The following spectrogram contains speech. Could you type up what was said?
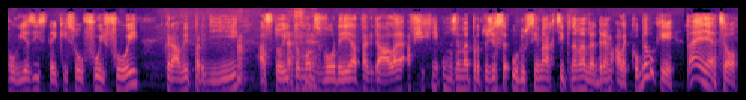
hovězí stejky jsou fuj fuj, krávy prdí a stojí to moc vody a tak dále a všichni umřeme, protože se udusíme a chcípneme vedrem, ale kobylky, to je něco.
